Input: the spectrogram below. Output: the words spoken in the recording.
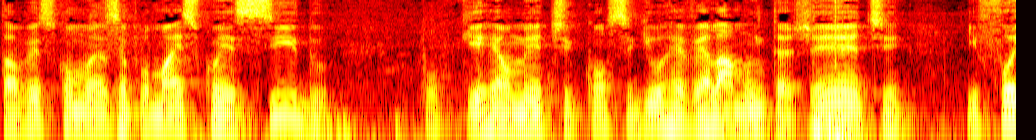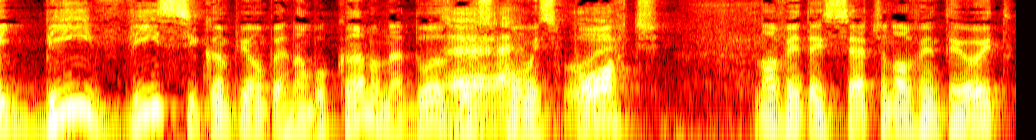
Talvez como exemplo mais conhecido, porque realmente conseguiu revelar muita gente e foi bi-vice-campeão pernambucano, né? Duas é, vezes com o esporte, foi. 97 e 98.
